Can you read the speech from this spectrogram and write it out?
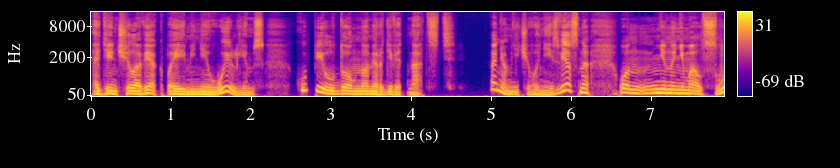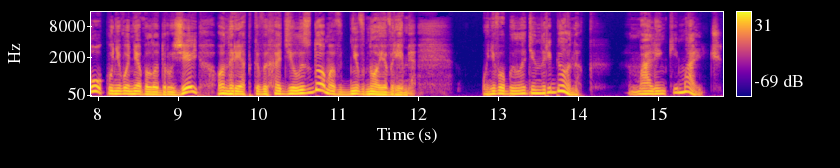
один человек по имени Уильямс купил дом номер девятнадцать. О нем ничего не известно, он не нанимал слуг, у него не было друзей, он редко выходил из дома в дневное время. У него был один ребенок, маленький мальчик.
